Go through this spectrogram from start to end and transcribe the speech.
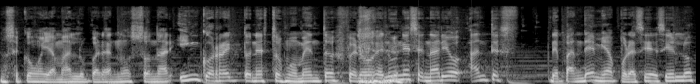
no sé cómo llamarlo para no sonar incorrecto en estos momentos, pero en un escenario antes de pandemia, por así decirlo,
